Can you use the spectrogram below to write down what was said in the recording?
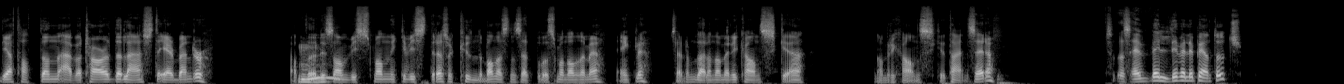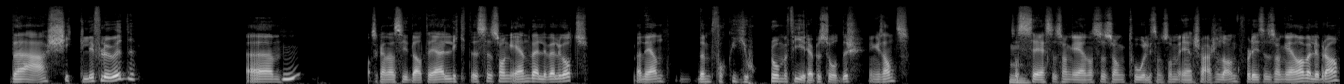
De har tatt en Avatar The Last Airbender. At Mm. liksom, Hvis man ikke visste det, så kunne man nesten sett på det som en anime, egentlig. Selv om det er en amerikansk, eh, en amerikansk tegneserie. Så det ser veldig, veldig pent ut. Det er skikkelig fluid. Um, Mm. Og så kan jeg si at jeg likte sesong én veldig, veldig godt. Men igjen, de får ikke gjort noe med fire episoder, ikke sant? Så Mm. se sesong én og sesong to liksom som én svær sesong, fordi sesong én var veldig bra.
